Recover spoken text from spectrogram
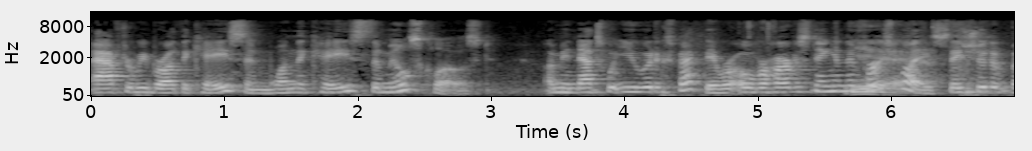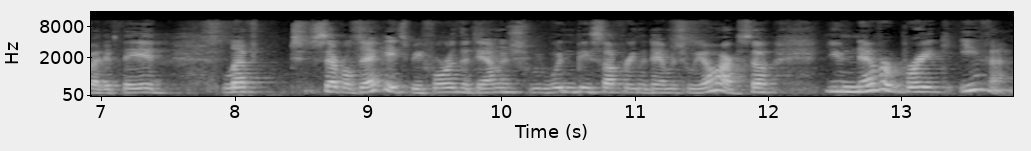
after we brought the case and won the case, the mills closed. I mean, that's what you would expect. They were over harvesting in the yeah. first place. They should have, but if they had left several decades before, the damage we wouldn't be suffering the damage we are. So you never break even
